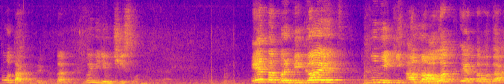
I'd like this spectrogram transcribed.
Ну, вот так, например, да? Выведем числа. Это пробегает, ну, некий аналог этого, да?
